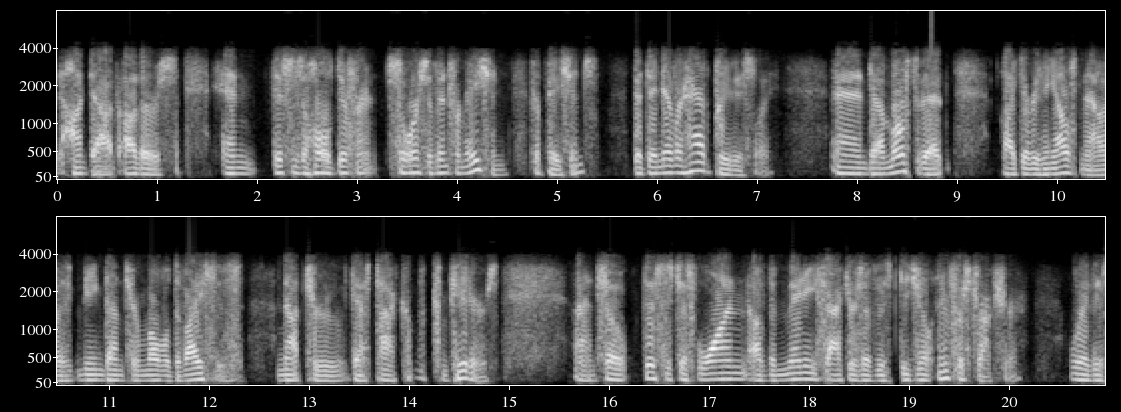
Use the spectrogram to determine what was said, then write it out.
hunt out others. And this is a whole different source of information for patients that they never had previously. And uh, most of it, like everything else now, is being done through mobile devices, not through desktop com- computers. And so this is just one of the many factors of this digital infrastructure where this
